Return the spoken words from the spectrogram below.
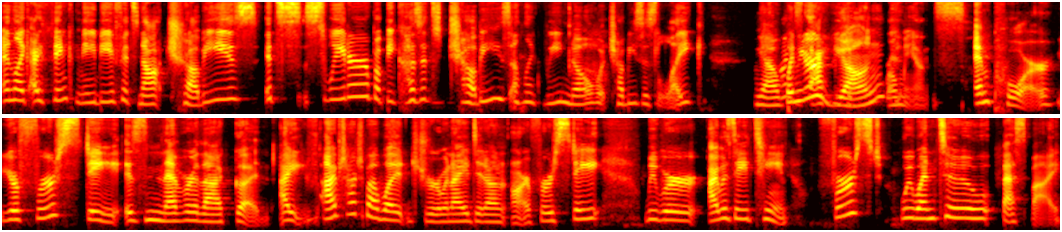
And like I think maybe if it's not chubbies, it's sweeter, but because it's chubbies and like we know what chubbies is like, Yeah, when you're young romance. and poor, your first date is never that good. I I've talked about what Drew and I did on our first date. We were I was 18. First, we went to Best Buy.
